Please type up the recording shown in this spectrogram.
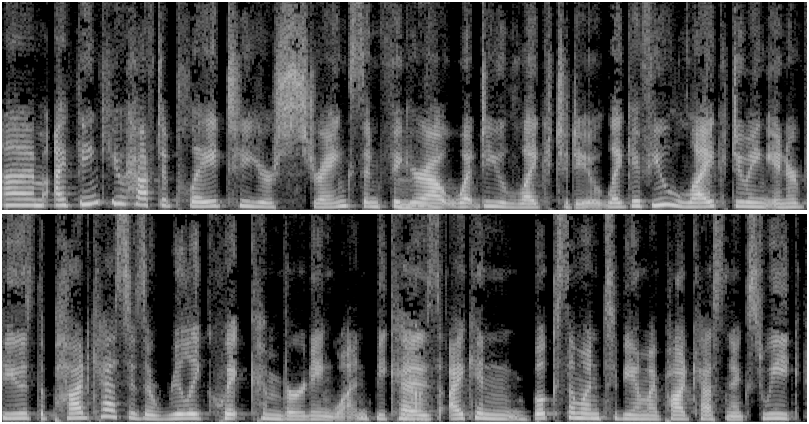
um, I think you have to play to your strengths and figure mm. out what do you like to do. Like if you like doing interviews, the podcast is a really quick converting one because yeah. I can book someone to be on my podcast next week.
